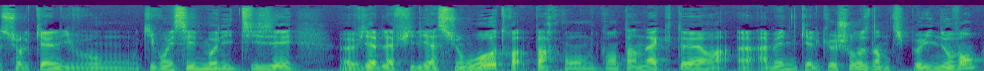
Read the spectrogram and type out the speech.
sur lequel ils vont, qui vont essayer de monétiser via de l'affiliation ou autre. Par contre, quand un acteur amène quelque chose d'un petit peu innovant,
